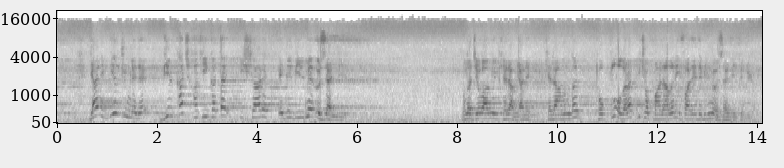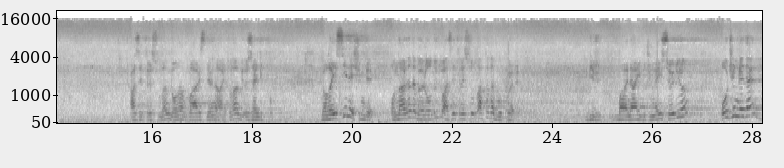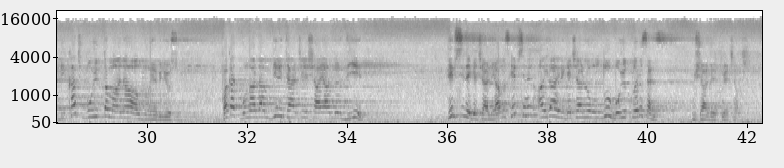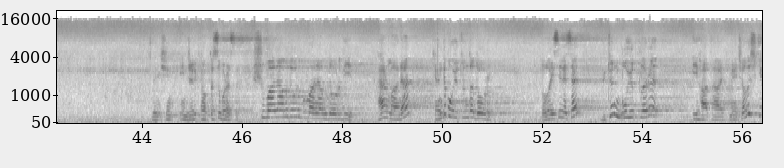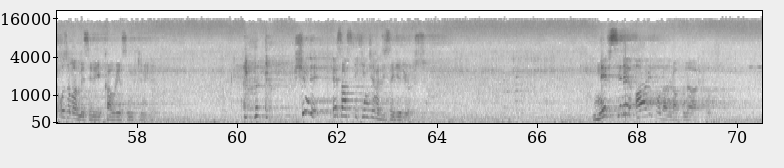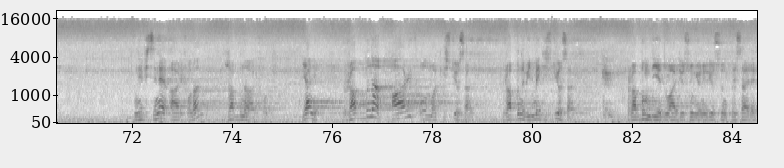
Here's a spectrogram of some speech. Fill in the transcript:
Yani bir cümlede birkaç hakikata işaret edebilme özelliği. Buna cevamül kelam yani kelamında toplu olarak birçok manaları ifade edebilme özelliği deniyor. Hz. Resulullah'ın ve ona varislerine ait olan bir özellik bu. Dolayısıyla şimdi onlarda da böyle olduğu gibi Hz. Resulullah'ta da bu böyle. Bir manayı, bir cümleyi söylüyor. O cümleden birkaç boyutta mana algılayabiliyorsun. Fakat bunlardan biri tercihe şayandır değil. Hepsi de geçerli. Yalnız hepsinin ayrı ayrı geçerli olduğu boyutları sen müşahede etmeye çalış. Yani işin incelik noktası burası. Şu mana mı doğru, bu mana doğru değil. Her mana kendi boyutunda doğru. Dolayısıyla sen bütün boyutları ihata etmeye çalış ki o zaman meseleyi kavrayasın bütünüyle. Şimdi esas ikinci hadise geliyoruz. Nefsine arif olan Rabbine arif olur. Nefsine arif olan Rabbine arif olur. Yani Rabbine arif olmak istiyorsan, Rabbini bilmek istiyorsan, Rabbim diye dua ediyorsun, yöneliyorsun vesaire.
